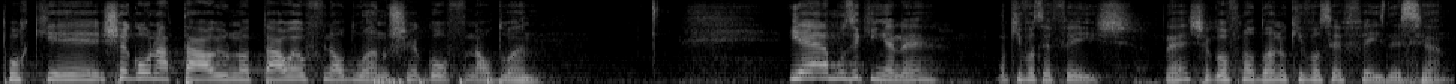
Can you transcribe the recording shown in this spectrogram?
Porque chegou o Natal e o Natal é o final do ano. Chegou o final do ano. E é a musiquinha, né? O que você fez? Né? Chegou o final do ano, o que você fez nesse ano?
